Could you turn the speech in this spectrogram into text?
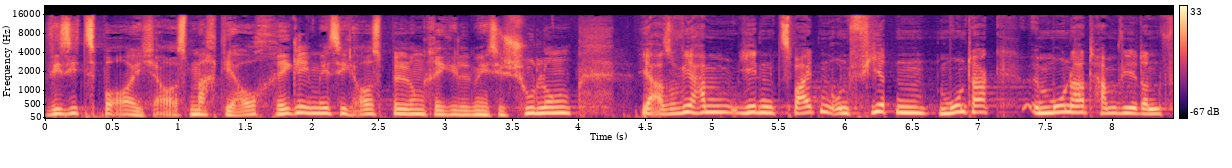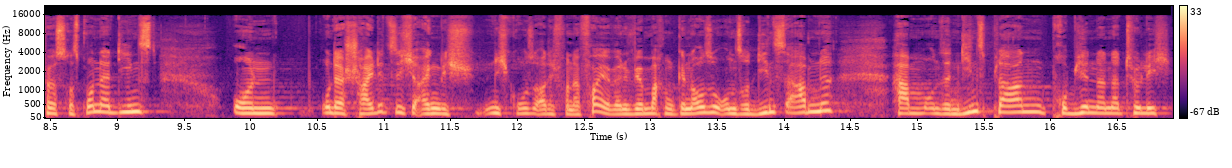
Wie sieht's bei euch aus? Macht ihr auch regelmäßig Ausbildung, regelmäßig Schulung? Ja, also wir haben jeden zweiten und vierten Montag im Monat haben wir dann First Responder Dienst und unterscheidet sich eigentlich nicht großartig von der Feuerwehr. Wir machen genauso unsere Dienstabende, haben unseren Dienstplan, probieren dann natürlich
